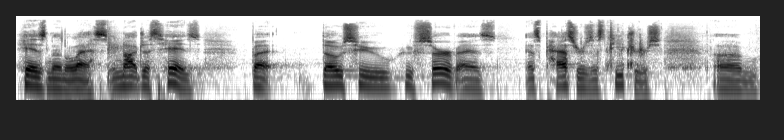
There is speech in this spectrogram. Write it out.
his nonetheless. And not just his, but those who, who serve as, as pastors, as teachers, um,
